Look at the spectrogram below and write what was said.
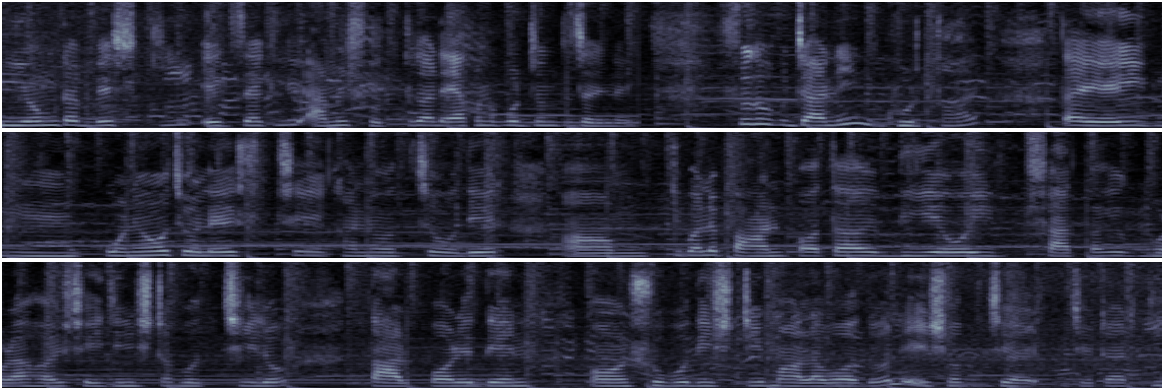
নিয়মটা বেশ কি? এক্স্যাক্টলি আমি সত্যিকারে এখনও পর্যন্ত জানি নাই। শুধু জানি ঘুরতে হয়। তাই এই কোণেও চলে এসছে। এখানে হচ্ছে ওদের কি বলে, পান পাতা দিয়ে ওই সাত পাকে ঘোরা হয়, সেই জিনিসটা হচ্ছিল। তারপরে দেন শুভ দৃষ্টি, মালা বদল, এইসব যেটা আর কি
